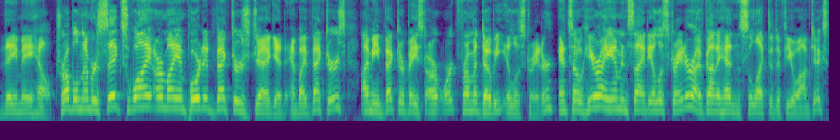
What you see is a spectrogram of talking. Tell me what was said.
they may help. Trouble number six why are my imported vectors jagged? And by vectors, I mean vector based artwork from Adobe Illustrator. And so here I am inside Illustrator. I've gone ahead and selected a few objects,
